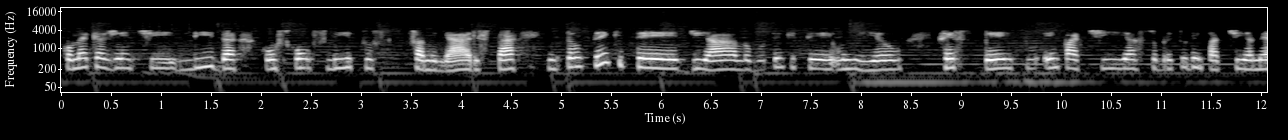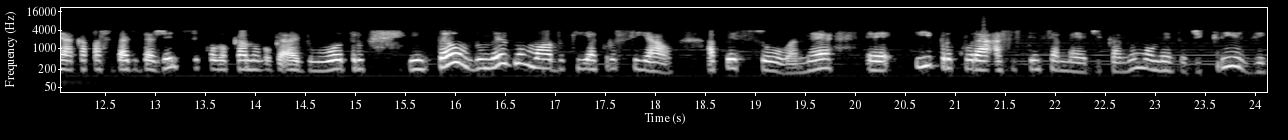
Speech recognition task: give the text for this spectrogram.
como é que a gente lida com os conflitos familiares, tá? Então tem que ter diálogo, tem que ter união, respeito, empatia, sobretudo empatia, né? A capacidade da gente se colocar no lugar do outro. Então, do mesmo modo que é crucial a pessoa, né, é, ir procurar assistência médica no momento de crise,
